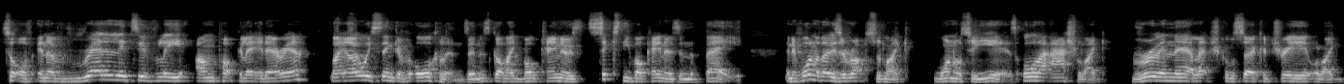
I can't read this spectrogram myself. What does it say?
sort of in a relatively unpopulated area. Like I always think of Auckland and it's got like volcanoes, 60 volcanoes in the bay. And if one of those erupts would like one or two years, all that ash will like ruin their electrical circuitry or like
